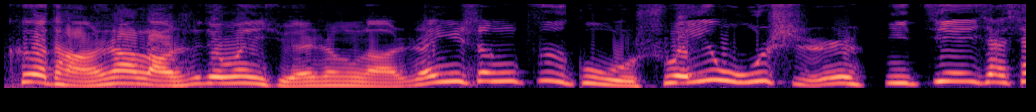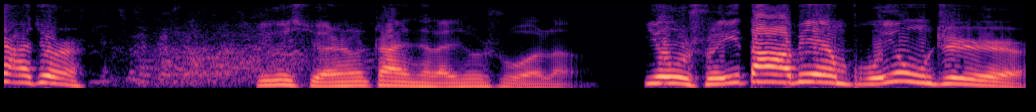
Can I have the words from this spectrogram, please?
课堂上，老师就问学生了：“人生自古谁无死？”你接一下下句。一个学生站起来就说了：“有谁大便不用治？”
